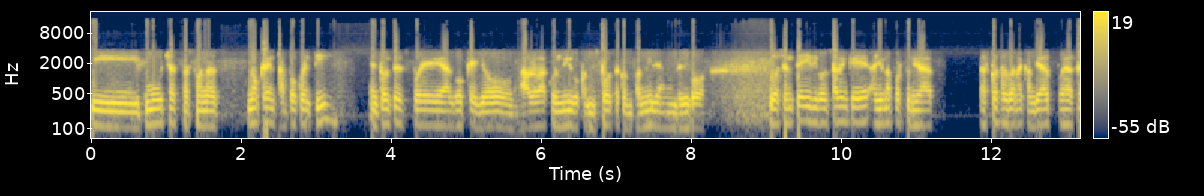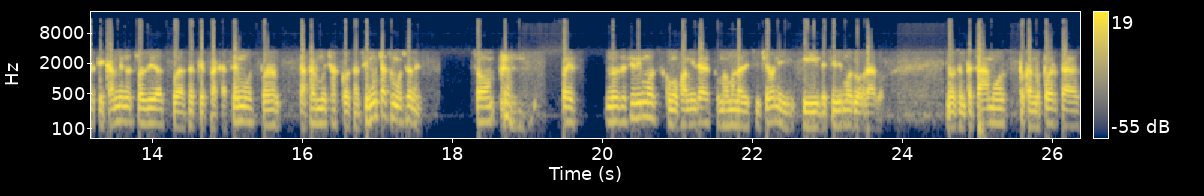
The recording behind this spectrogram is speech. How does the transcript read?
y muchas personas no creen tampoco en ti. Entonces fue algo que yo hablaba conmigo, con mi esposa, con mi familia, donde digo, lo senté y digo, ¿saben que Hay una oportunidad, las cosas van a cambiar, puede hacer que cambien nuestras vidas, puede hacer que fracasemos, pueden hacer muchas cosas y muchas emociones. So, pues nos decidimos como familia, tomamos la decisión y decidimos lograrlo. Nos empezamos tocando puertas,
